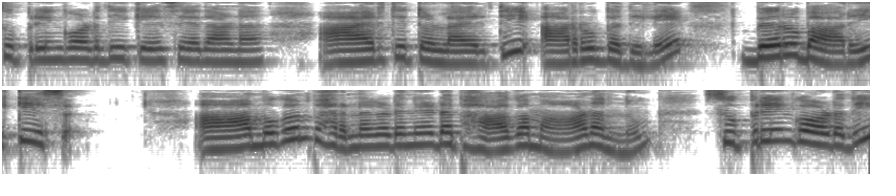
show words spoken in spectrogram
സുപ്രീം കോടതി കേസ് ഏതാണ്? ആയിരത്തി തൊള്ളായിരത്തി അറുപതിലെ ബെറുബാറി കേസ് ആമുഖം ഭരണഘടനയുടെ ഭാഗമാണെന്നും സുപ്രീം കോടതി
